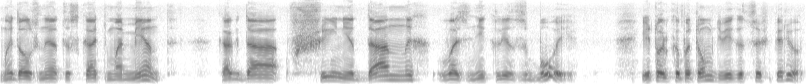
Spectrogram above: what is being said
мы должны отыскать момент, когда в шине данных возникли сбои, и только потом двигаться вперед.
